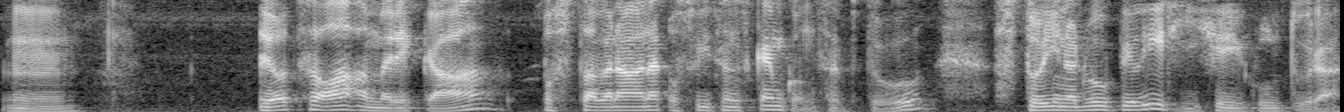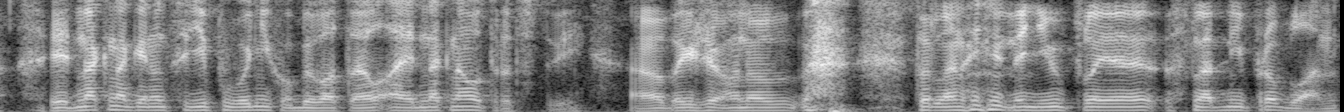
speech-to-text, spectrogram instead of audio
Hmm. Jo, celá Amerika, postavená na osvícenském konceptu, stojí na dvou pilířích její kultura. Jednak na genocidě původních obyvatel a jednak na otroctví. Jo, takže ono, tohle není, není úplně snadný problém,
